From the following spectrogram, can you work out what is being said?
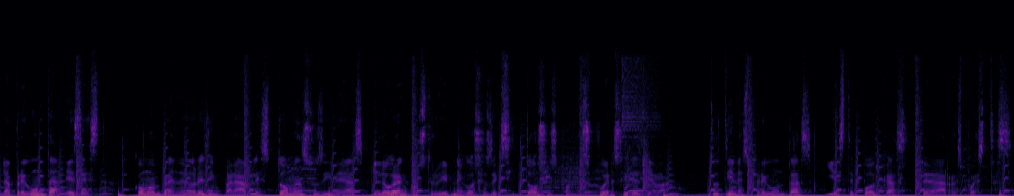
La pregunta es esta. ¿Cómo emprendedores imparables toman sus ideas y logran construir negocios exitosos con esfuerzo y desde abajo? Tú tienes preguntas y este podcast te da respuestas.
